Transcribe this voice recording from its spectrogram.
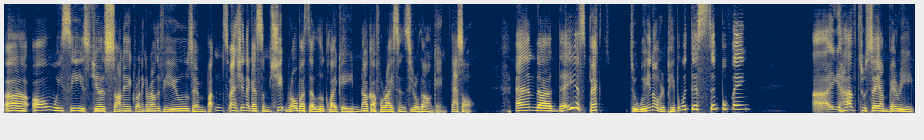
Uh, all we see is just Sonic running around the fields and button smashing against some cheap robots that look like a knockoff Horizon Zero Dawn game. That's all. And uh, they expect to win over people with this simple thing. I have to say, I'm very,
